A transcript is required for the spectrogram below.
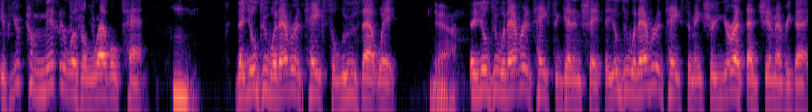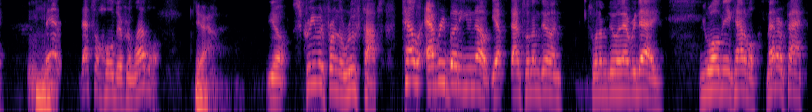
If your commitment was a level 10, hmm. that you'll do whatever it takes to lose that weight. Yeah. That you'll do whatever it takes to get in shape. That you'll do whatever it takes to make sure you're at that gym every day. Mm-hmm. Man, that's a whole different level. Yeah. You know, scream it from the rooftops. Tell everybody you know, yep, that's what I'm doing. That's what I'm doing every day. You hold me accountable. Matter of fact,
